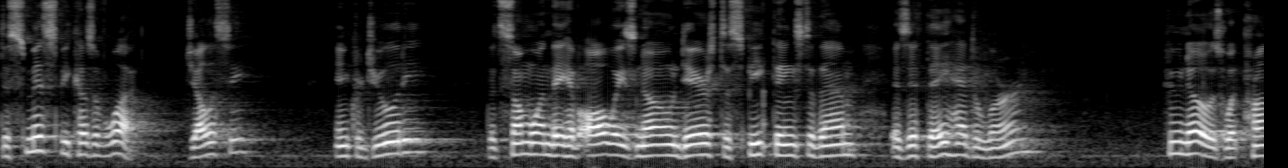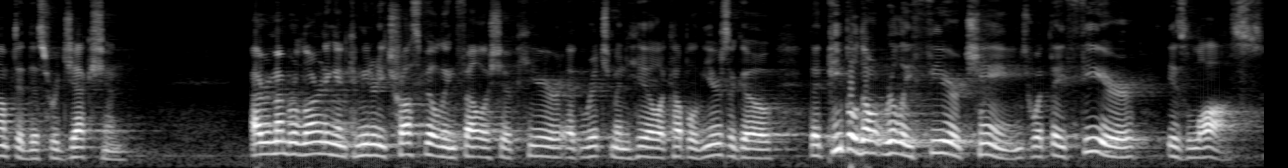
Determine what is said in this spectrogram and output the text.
dismissed because of what? Jealousy? Incredulity? That someone they have always known dares to speak things to them as if they had to learn? Who knows what prompted this rejection? I remember learning in Community Trust Building Fellowship here at Richmond Hill a couple of years ago that people don't really fear change. What they fear is loss.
